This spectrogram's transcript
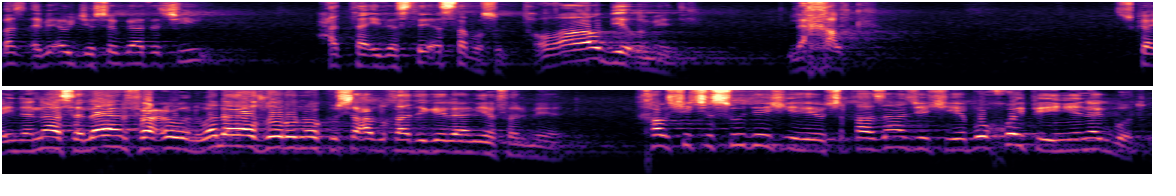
بەس ئەبێ ئەو جێشە بگاتە چی حتى إذا استيأس الرسل. تواو بأميدي لخلق. إن الناس لا ينفعون ولا يضرون. وكو سعب القادر قيلانية فرمي خەڵکی چ سوودێکی هەیە و چ قازانجێکی هەیە بۆ خۆی پێینە نەک بۆ تۆ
